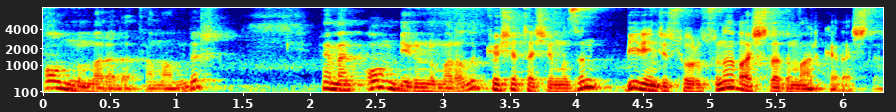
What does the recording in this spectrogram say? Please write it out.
10 numarada tamamdır. Hemen 11 numaralı köşe taşımızın birinci sorusuna başladım arkadaşlar.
